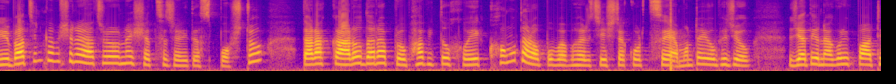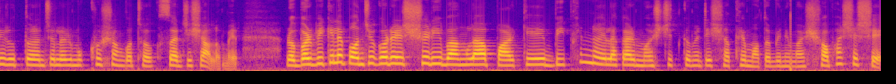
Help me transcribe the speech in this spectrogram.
নির্বাচন কমিশনের আচরণে স্বেচ্ছাচারিতা স্পষ্ট। তারা কারও দ্বারা প্রভাবিত হয়ে ক্ষমতার অপব্যবহারের চেষ্টা করছে, এমনটাই অভিযোগ জাতীয় নাগরিক পার্টির উত্তরাঞ্চলের মুখ্য সংগঠক সার্জিস আলমের। রোববার বিকেলে পঞ্চগড়ের শেরি বাংলা পার্কে বিভিন্ন এলাকার মসজিদ কমিটির সাথে মতবিনিময় সভা শেষে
